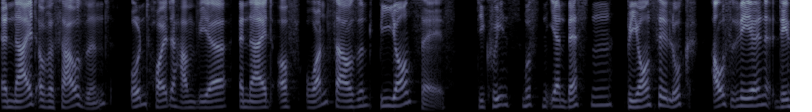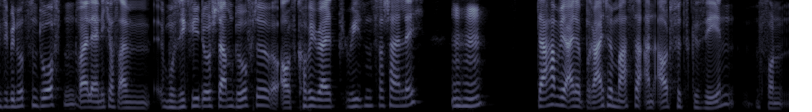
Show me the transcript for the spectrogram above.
A Night of a Thousand und heute haben wir A Night of 1000 Beyoncés. Die Queens mussten ihren besten Beyoncé-Look auswählen, den sie benutzen durften, weil er nicht aus einem Musikvideo stammen durfte, aus Copyright Reasons wahrscheinlich. Mhm. Da haben wir eine breite Masse an Outfits gesehen, von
